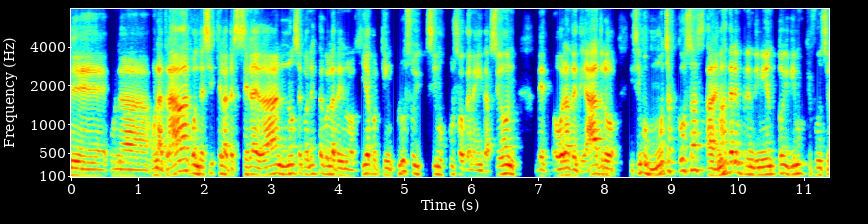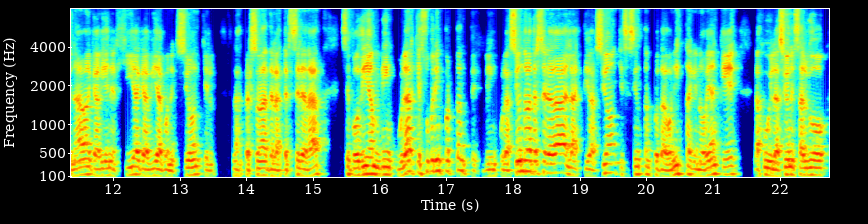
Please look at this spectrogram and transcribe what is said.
eh, una, una, traba con decir que la tercera edad no se conecta con la tecnología, porque incluso hicimos cursos de meditación, de obras de teatro, hicimos muchas cosas, además del emprendimiento, y vimos que funcionaba, que había energía, que había conexión, que las personas de la tercera edad se podían vincular, que es súper importante, vinculación de la tercera edad, la activación, que se sientan protagonistas, que no vean que la jubilación es algo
